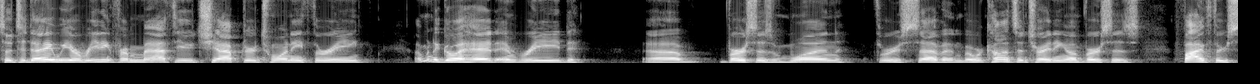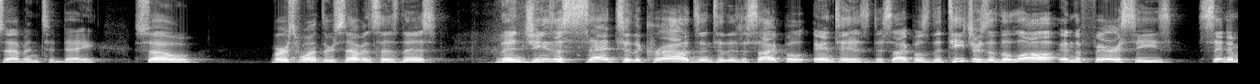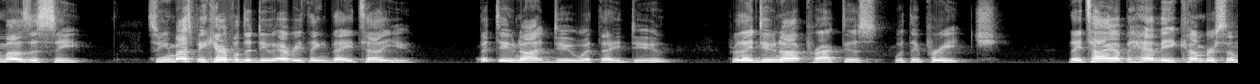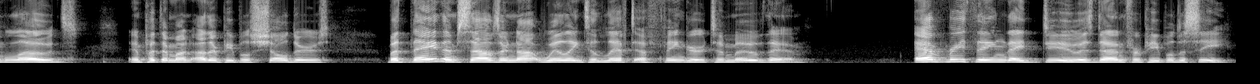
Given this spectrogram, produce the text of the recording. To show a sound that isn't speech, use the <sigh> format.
So today we are reading from Matthew chapter 23. I'm going to go ahead and read uh, verses 1 through 7, but we're concentrating on verses 5 through 7 today. So, verse 1 through 7 says this Then Jesus said to the crowds and to the disciple and to his disciples, The teachers of the law and the Pharisees sit in Moses' seat. So you must be careful to do everything they tell you. But do not do what they do, for they do not practice what they preach. They tie up heavy, cumbersome loads and put them on other people's shoulders, but they themselves are not willing to lift a finger to move them. Everything they do is done for people to see.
